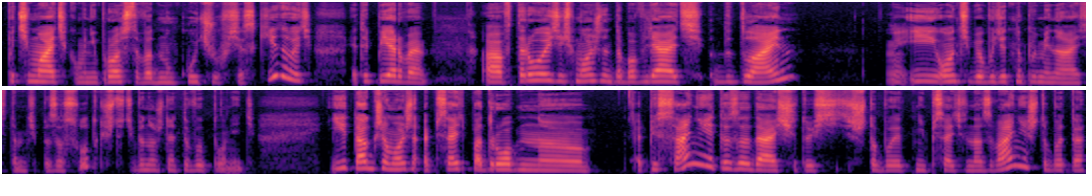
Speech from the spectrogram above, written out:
по тематикам, а не просто в одну кучу все скидывать. Это первое. А, второе, здесь можно добавлять дедлайн, и он тебе будет напоминать, там, типа, за сутки, что тебе нужно это выполнить. И также можно описать подробную описание этой задачи, то есть чтобы это не писать в названии, чтобы это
